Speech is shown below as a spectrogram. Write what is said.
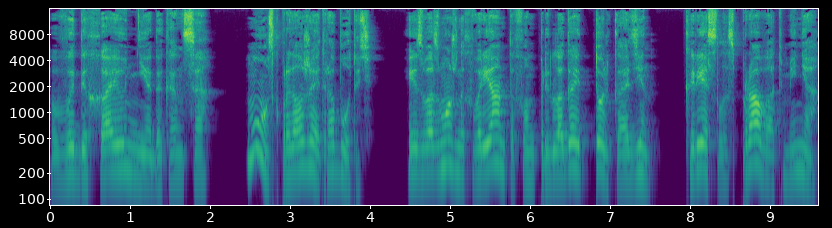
выдыхаю не до конца. Мозг продолжает работать. Из возможных вариантов он предлагает только один – кресло справа от меня.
